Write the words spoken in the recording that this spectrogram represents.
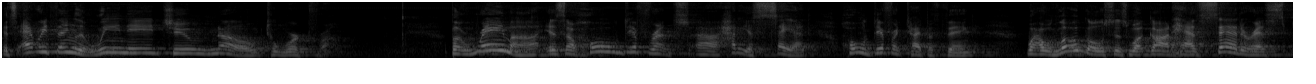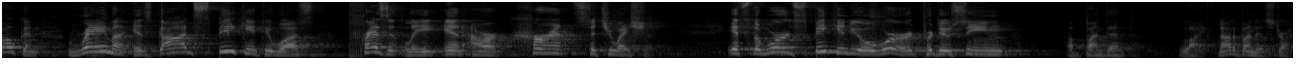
it's everything that we need to know to work from. But Rhema is a whole different, uh, how do you say it? Whole different type of thing. While Logos is what God has said or has spoken, Rhema is God speaking to us presently in our current situation. It's the word speaking to a word producing abundant life, not abundant strife.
